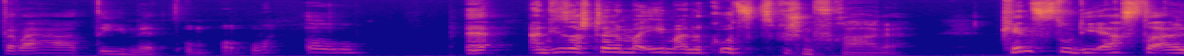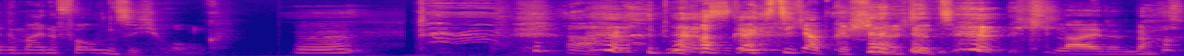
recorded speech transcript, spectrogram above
Trat die nicht um. Oh, oh, oh. Äh, an dieser Stelle mal eben eine kurze Zwischenfrage. Kennst du die erste allgemeine Verunsicherung? Hm? Ah, du hast geistig abgeschaltet. Ich leide noch.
